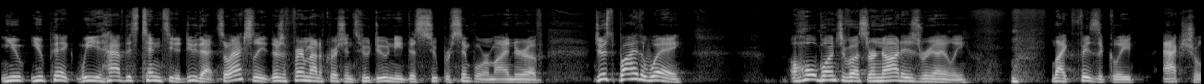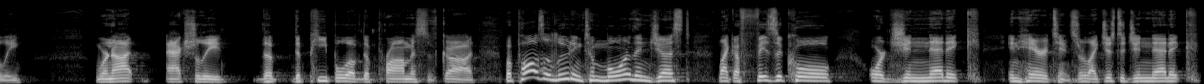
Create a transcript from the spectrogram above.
you, you pick, we have this tendency to do that. So actually, there's a fair amount of Christians who do need this super simple reminder of just by the way, a whole bunch of us are not Israeli, like physically, actually we're not actually the, the people of the promise of God. But Paul's alluding to more than just like a physical or genetic inheritance or like just a genetic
